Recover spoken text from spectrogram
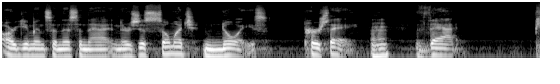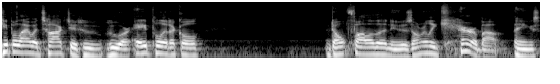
arguments and this and that. And there's just so much noise per se mm-hmm. that people I would talk to who who are apolitical, don't follow the news, don't really care about things,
